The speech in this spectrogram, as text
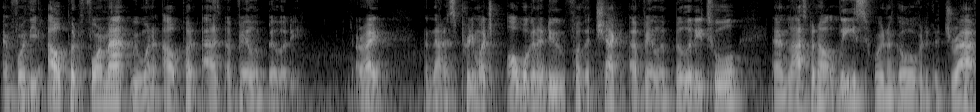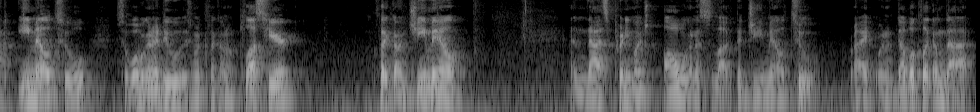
And for the output format, we wanna output as availability. All right, and that is pretty much all we're gonna do for the check availability tool. And last but not least, we're gonna go over to the draft email tool. So what we're gonna do is we're gonna click on a plus here, click on Gmail, and that's pretty much all we're gonna select, the Gmail tool, right? We're gonna double click on that.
